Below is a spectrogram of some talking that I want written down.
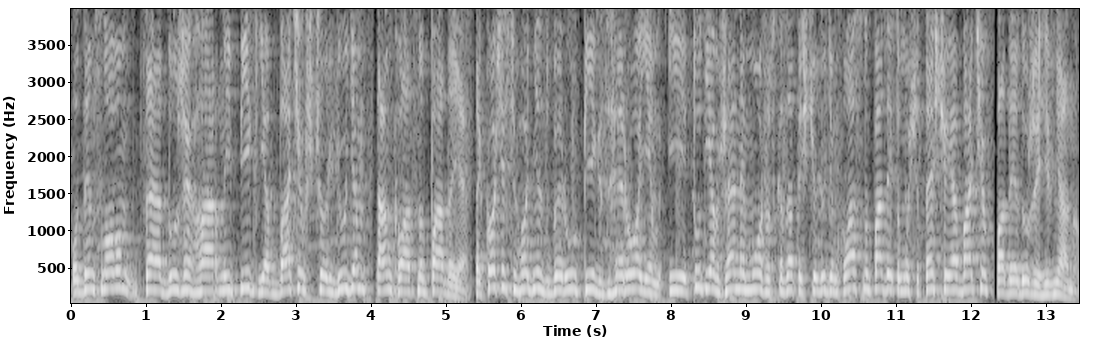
Одним словом, це дуже гарний пік. Я бачив, що людям там класно падає. Також я сьогодні зберу пік з героєм, і тут я вже не можу сказати, що людям класно падає, тому що те, що я бачив, падає дуже гівняно.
